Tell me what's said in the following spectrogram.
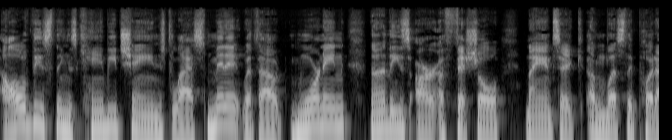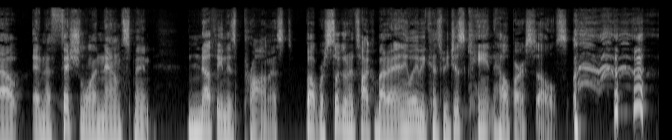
all of these things can be changed last minute without warning. None of these are official. Niantic, unless they put out an official announcement, nothing is promised. But we're still going to talk about it anyway because we just can't help ourselves.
